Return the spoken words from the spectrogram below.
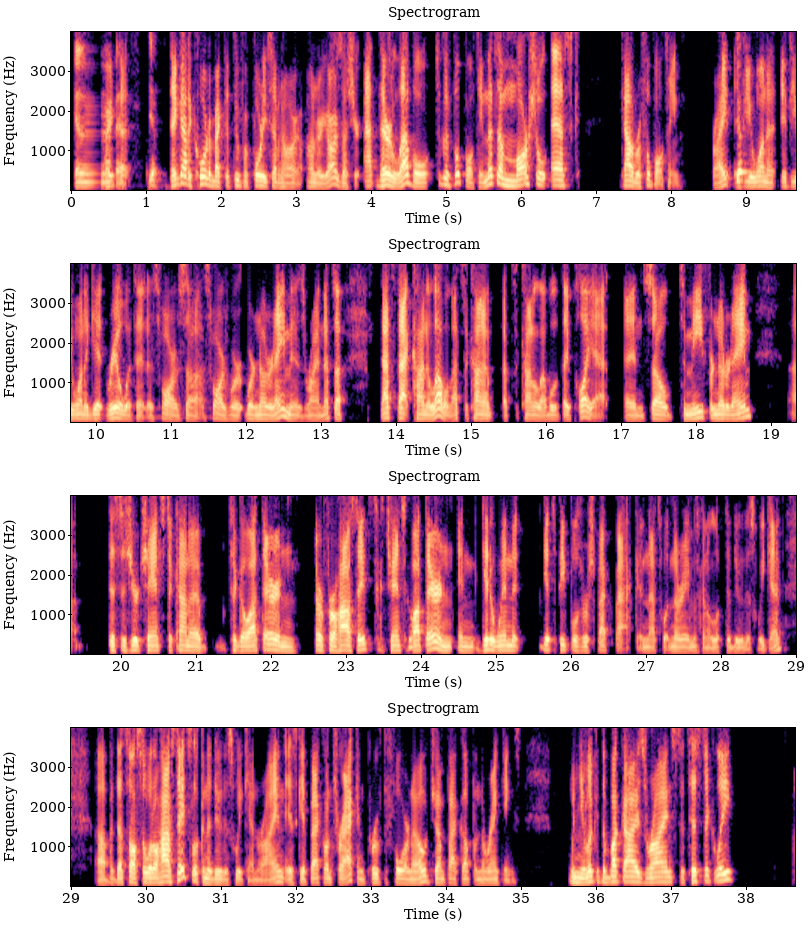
Yeah, right. That, yep. They got a quarterback that threw for 4,700 yards last year. At their level, it's a good football team. That's a Marshall esque caliber football team right? Yep. If you want to if you want to get real with it as far as uh, as far as where, where Notre Dame is, Ryan, that's a that's that kind of level. That's the kind of that's the kind of level that they play at. And so to me, for Notre Dame, uh, this is your chance to kind of to go out there and or for Ohio State, it's a chance to go out there and, and get a win that gets people's respect back. And that's what Notre Dame is going to look to do this weekend. Uh, but that's also what Ohio State's looking to do this weekend, Ryan, is get back on track and prove to 4 0, jump back up in the rankings. When you look at the Buckeyes, Ryan, statistically,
